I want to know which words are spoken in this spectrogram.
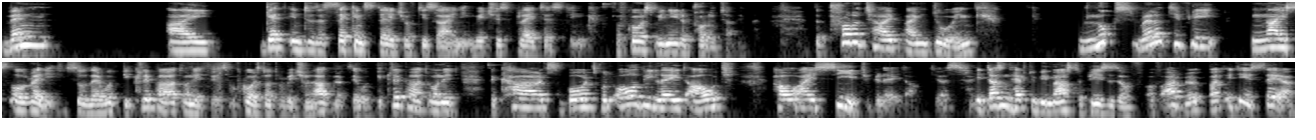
when i get into the second stage of designing which is playtesting of course we need a prototype. The prototype I'm doing looks relatively nice already. So there would be clip art on it. It's of course not original artwork. There would be clip art on it. The cards, boards would all be laid out how I see it to be laid out. Yes, it doesn't have to be masterpieces of, of artwork, but it is there.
